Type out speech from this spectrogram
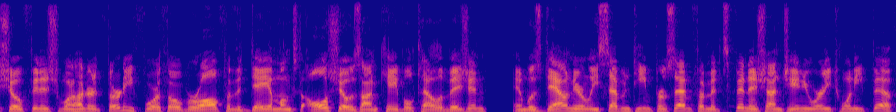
show finished 134th overall for the day amongst all shows on cable television and was down nearly 17% from its finish on January 25th.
